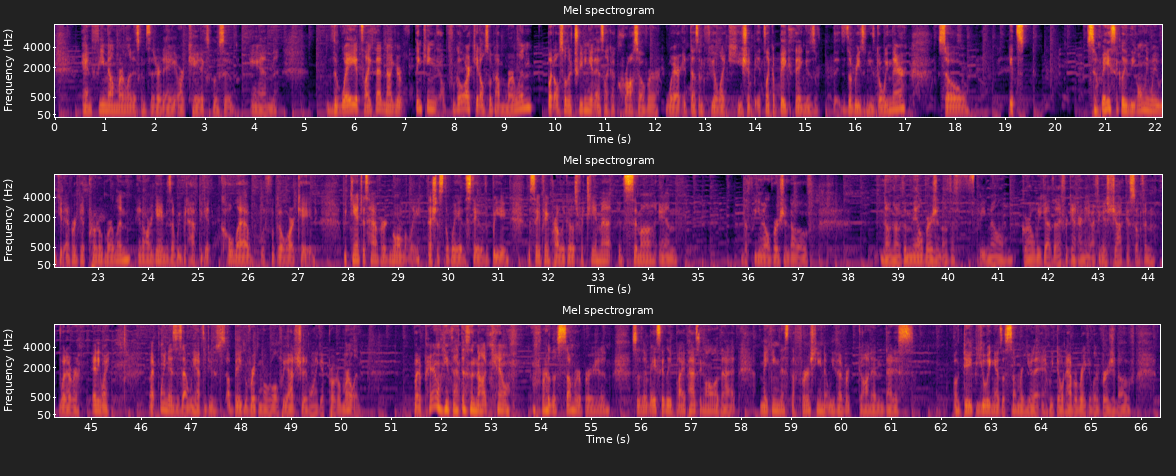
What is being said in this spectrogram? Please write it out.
and female Merlin is considered a arcade exclusive. And the way it's like that, now you're thinking Go Arcade also got Merlin, but also they're treating it as like a crossover where it doesn't feel like he should be. It's like a big thing is, the reason he's going there. So it's so basically the only way we could ever get Proto Merlin in our game is that we would have to get collab with Fago Arcade. We can't just have her normally. That's just the way of the state of the being. The same thing probably goes for Tiamat and Sima and the female version of no no the male version of the female girl we got that I forget her name. I think it's Jock or something whatever. Anyway my point is is that we have to do a big rigmarole if we actually want to get Proto Merlin. But apparently that does not count for the summer version. So they're basically bypassing all of that making this the first unit we've ever gotten that is debuting as a summer unit and we don't have a regular version of,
